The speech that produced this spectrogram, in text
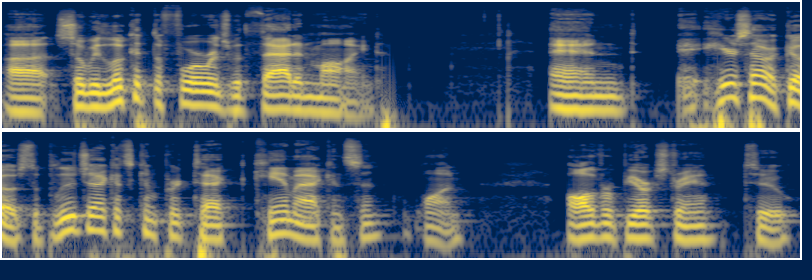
Uh, so we look at the forwards with that in mind, and here's how it goes: the Blue Jackets can protect Cam Atkinson, one. Oliver Bjorkstrand, two.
